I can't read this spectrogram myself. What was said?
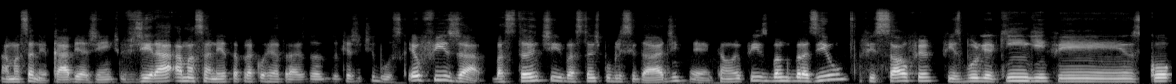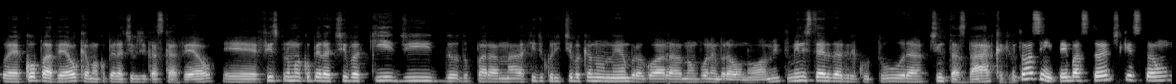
a maçaneta. Cabe a gente girar a maçaneta para correr atrás do, do, que a gente busca. Eu fiz já bastante, bastante publicidade. É, então eu fiz Banco Brasil, fiz Salfer, fiz Burger King, fiz Co é, Copavel, que é uma cooperativa de Cascavel Cascavel. É, fiz para uma cooperativa aqui de, do, do, Paraná, aqui de Curitiba, que eu não lembro agora, não vou lembrar o nome. Ministério da Agricultura, Tintas Darca. Então, assim, tem bastante questão,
